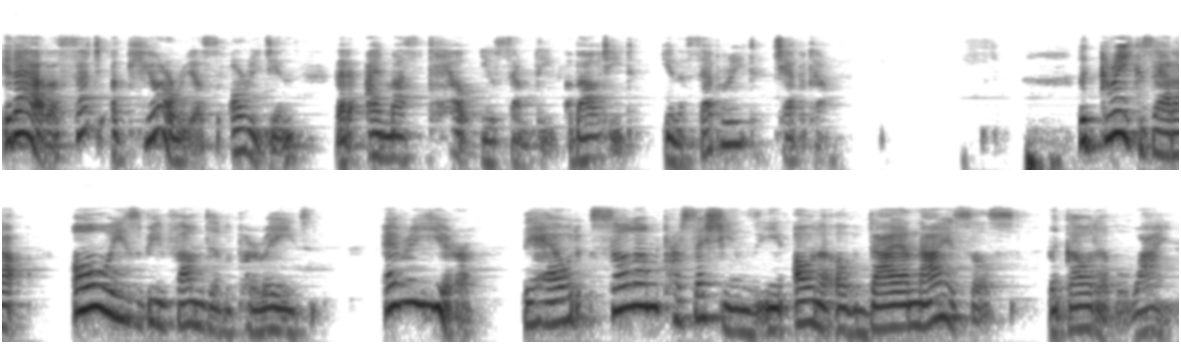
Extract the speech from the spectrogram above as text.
It had such a curious origin that I must tell you something about it in a separate chapter. The Greeks had always been fond of parades. Every year they held solemn processions in honor of Dionysus, the god of wine.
